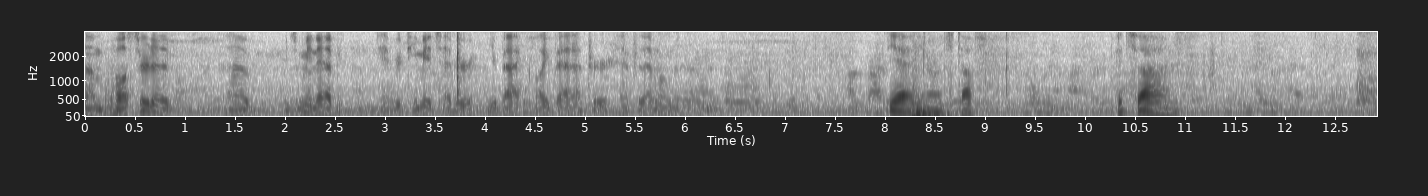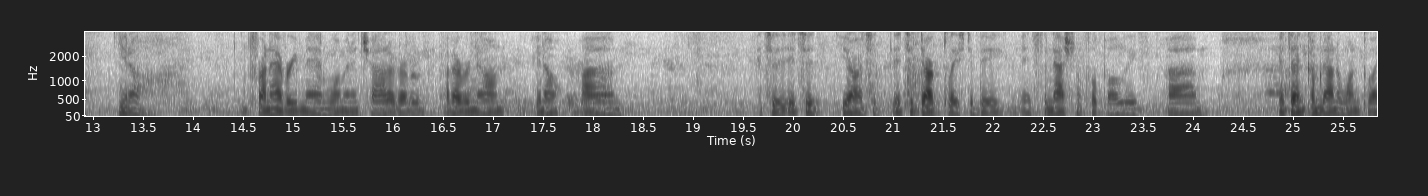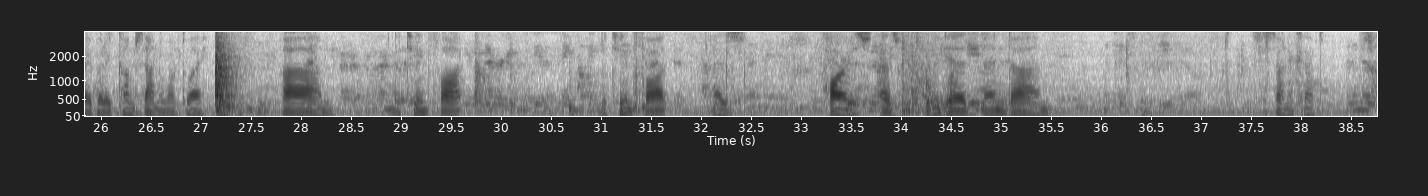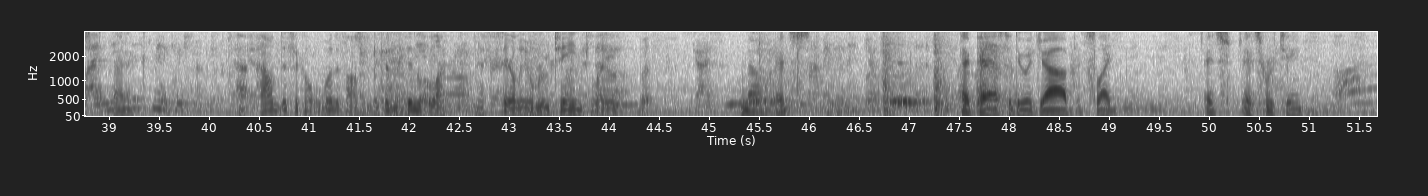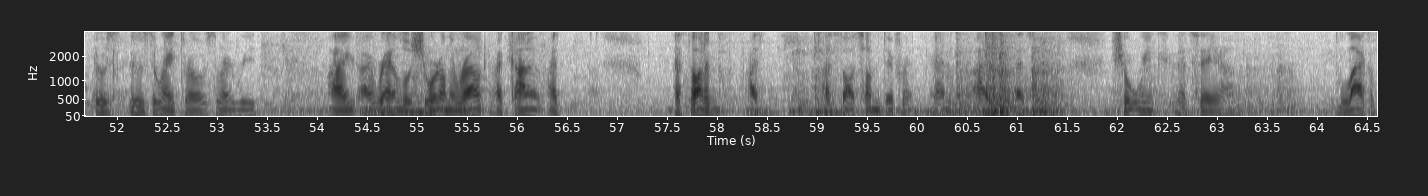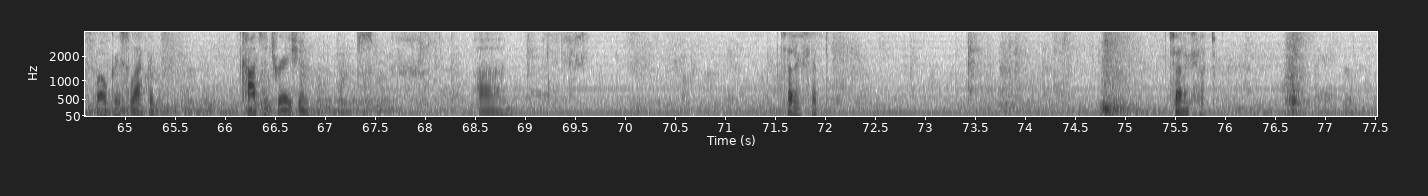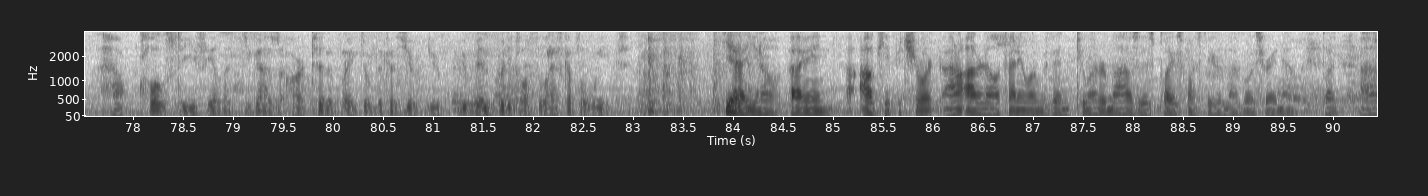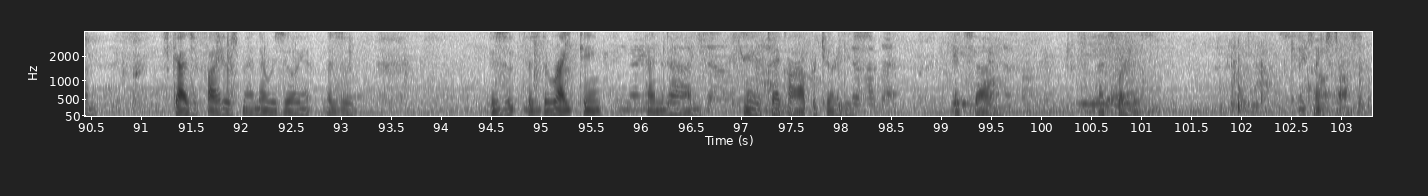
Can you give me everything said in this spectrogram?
um, Foster, to uh, does it mean to have, have your teammates have your, your back like that after after that moment? Yeah, you know, it's tough. It's, um, you know, in front of every man, woman, and child I've ever I've ever known. You know, um, it's a it's a you know it's a it's a dark place to be. It's the National Football League. Um, it doesn't come down to one play, but it comes down to one play. Um, the team fought. The team fought as hard as, as we did, and um, it's just unacceptable. It's just pathetic. How, how difficult was it, Foster? Because it didn't look like necessarily a routine play, but No, it's they pay us to do a job. It's like it's it's routine. It was it was the right throw. It was the right read. I, I ran a little short on the route. I kind of I I thought I I thought something different, and I that's a short week. That's a um, lack of focus, lack of concentration. Um, it's unacceptable. It's unacceptable. how close do you feel that you guys are to the breakthrough? Because you you you've been pretty close the last couple of weeks. Yeah, you know, I mean, I'll keep it short. I don't, I don't know if anyone within 200 miles of this place wants to hear my voice right now, but um, these guys are fighters, man. They're resilient. This is, a, this is, a, this is the right team, and um, we need to take our opportunities. It's, uh, that's what it is. Thanks, Thanks. Foster.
